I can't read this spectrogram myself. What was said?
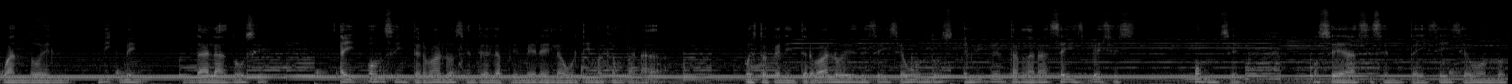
Cuando el Big Bang da las 12, hay 11 intervalos entre la primera y la última campanada. Puesto que el intervalo es de 6 segundos, el Big Bang tardará 6 veces 11, o sea 66 segundos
